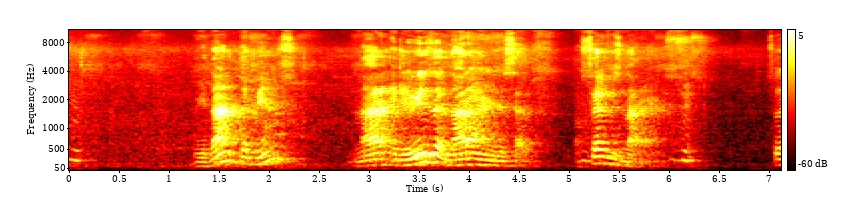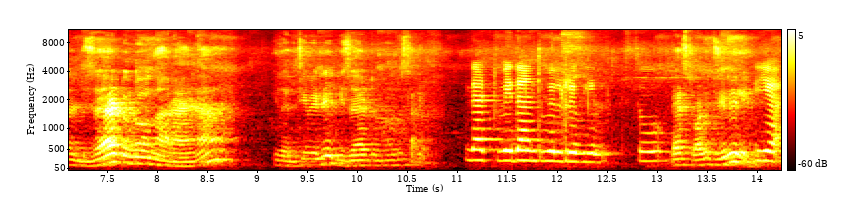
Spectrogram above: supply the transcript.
Hmm. Vedanta means Narayan, it reveals that Narayan is the self. Self is Narayan. Hmm. So the desire to know Narayana is ultimately desire to know the self. That Vedanta will reveal. So that's what it's revealing. Yeah.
